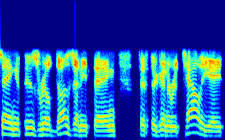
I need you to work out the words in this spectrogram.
saying if Israel does anything, that they're going to retaliate.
